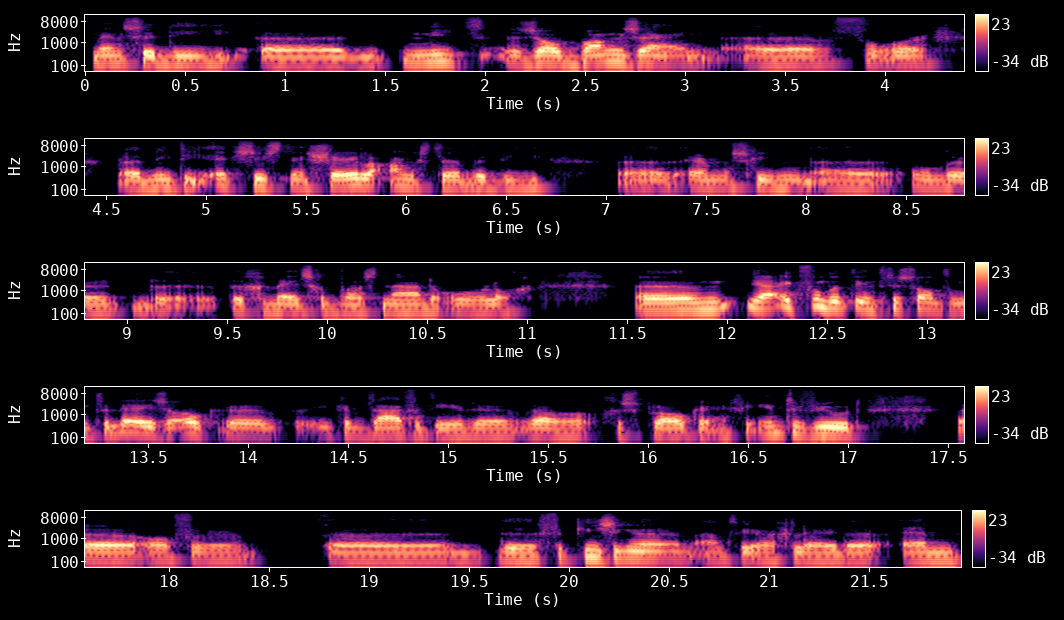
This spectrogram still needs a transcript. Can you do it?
mensen die niet zo bang zijn voor, niet die existentiële angst hebben die er misschien onder de, de gemeenschap was na de oorlog. Ehm, ja, ik vond het interessant om te lezen. Ook, ik heb David eerder wel gesproken en geïnterviewd over de verkiezingen een aantal jaar geleden. En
